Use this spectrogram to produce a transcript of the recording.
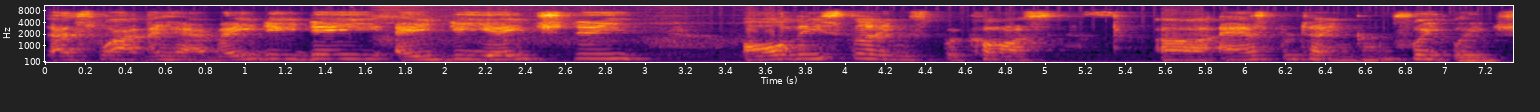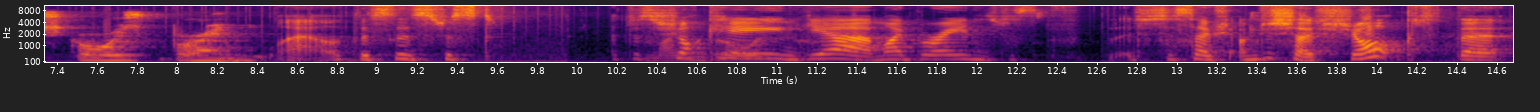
That's why they have ADD, ADHD, all these things because uh, aspartame completely destroys the brain. Wow, this is just just Mind shocking. blowing. Yeah, my brain is just it's just so I'm just so shocked that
